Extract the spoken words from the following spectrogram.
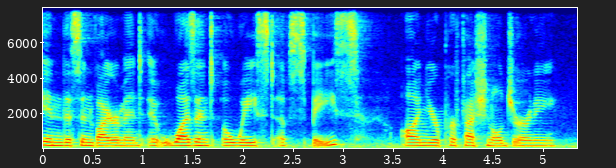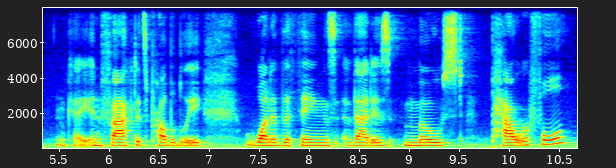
in this environment. It wasn't a waste of space on your professional journey. Okay. In fact, it's probably one of the things that is most powerful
